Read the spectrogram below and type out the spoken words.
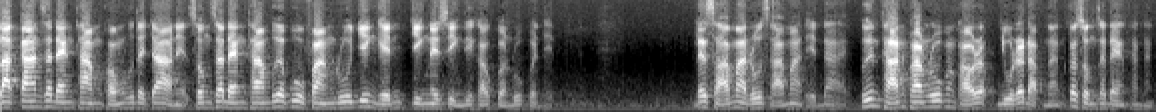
หลักการแสดงธรรมของพระพุทธเจ้าเนี่ยทรงแสดงธรรมเพื่อผู้ฟังรู้ยิ่งเห็นจริงในสิ่งที่เขาควรรู้ควรเห็น และสามารถรู้สามารถเห็นได้ พื้นฐานความรู้ของเขาอยู่ระดับนั้น ก็ทรงแสดงเท่านั้น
